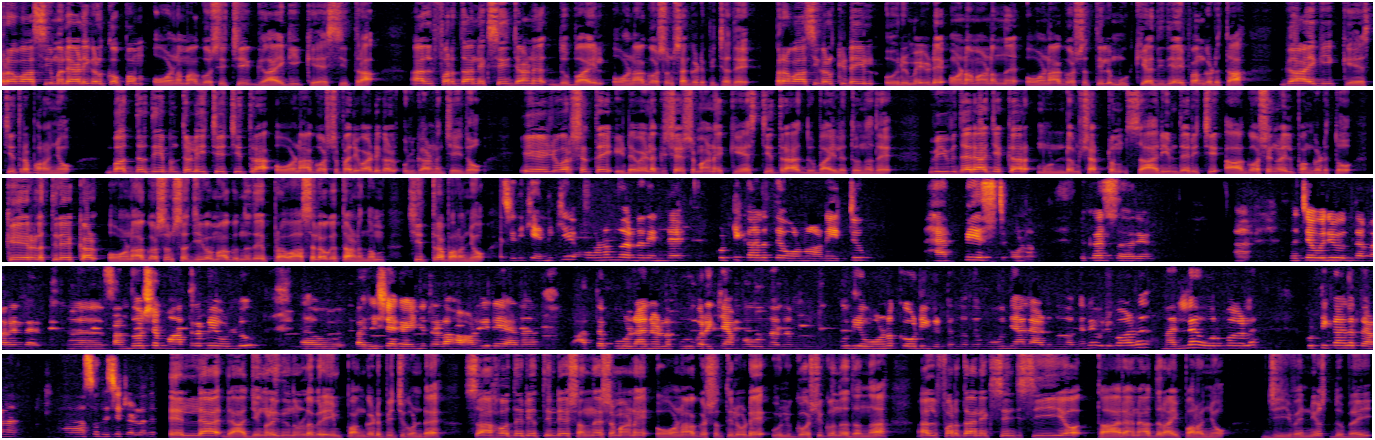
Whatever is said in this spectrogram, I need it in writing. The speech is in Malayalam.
പ്രവാസി മലയാളികൾക്കൊപ്പം ഓണം ആഘോഷിച്ച് ഗായകി K S Chithra Al Fardan എക്സ്ചേഞ്ചാണ് ദുബായിൽ ഓണാഘോഷം സംഘടിപ്പിച്ചത്. പ്രവാസികൾക്കിടയിൽ ഒരുമയുടെ ഓണമാണെന്ന് ഓണാഘോഷത്തിൽ മുഖ്യാതിഥിയായി പങ്കെടുത്ത ഗായകി കെ എസ് ചിത്ര പറഞ്ഞു. ഭദ്രദീപം തെളിയിച്ച് ചിത്ര ഓണാഘോഷ പരിപാടികൾ ഉദ്ഘാടനം ചെയ്തു. ഏഴു വർഷത്തെ ഇടവേളയ്ക്ക് ശേഷമാണ് കെ എസ് ചിത്ര ദുബായിലെത്തുന്നത്. വിവിധ രാജ്യക്കാർ മുണ്ടും ഷർട്ടും സാരിയും ധരിച്ച് ആഘോഷങ്ങളിൽ പങ്കെടുത്തു. കേരളത്തിലേക്കാൾ ഓണാഘോഷം സജീവമാകുന്നത് പ്രവാസ ലോകത്താണെന്നും ചിത്ര പറഞ്ഞു. ശരിക്കും എനിക്ക് ഓണം എന്ന് പറയുന്നത് എന്റെ കുട്ടിക്കാലത്തെ ഓണമാണ് ഏറ്റവും ഹാപ്പിയസ്റ്റ് ഓണം. ബിക്കോസ് ഒരു ഒരു എന്താ പറയണ്ടേ സന്തോഷം മാത്രമേ ഉള്ളൂ. പരീക്ഷ കഴിഞ്ഞിട്ടുള്ള ഹോളിഡേ ആണ്. അത്തപ്പൂ ഇടാനുള്ള പൂ പറിക്കാൻ പോകുന്നതും പുതിയ ഓണക്കോടി കിട്ടുന്നതും ഊഞ്ഞാലാടുന്നതും അങ്ങനെ ഒരുപാട് നല്ല ഓർമ്മകൾ കുട്ടിക്കാലത്താണ് ആസ്വദിച്ചിട്ടുള്ളത്. എല്ലാ രാജ്യങ്ങളിൽ നിന്നുള്ളവരെയും പങ്കെടുപ്പിച്ചുകൊണ്ട് സാഹോദര്യത്തിന്റെ സന്ദേശമാണ് ഓണാഘോഷത്തിലൂടെ ഉദ്ഘോഷിക്കുന്നതെന്ന് Al Fardan exchange CEO Taranath Rai പറഞ്ഞു. Jeevan news Dubai.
